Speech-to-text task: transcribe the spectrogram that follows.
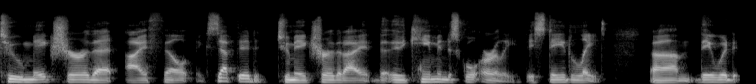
to make sure that I felt accepted, to make sure that I that they came into school early. They stayed late. Um, they would.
